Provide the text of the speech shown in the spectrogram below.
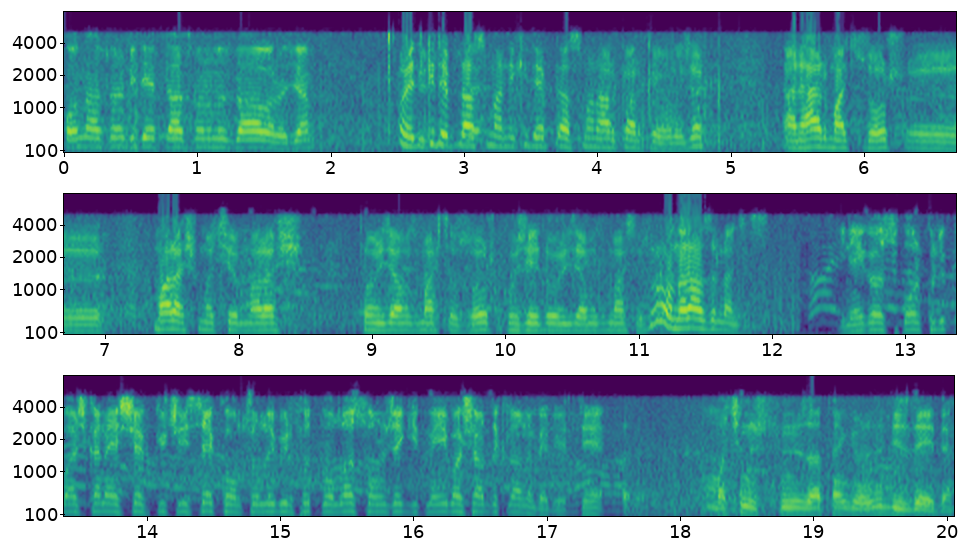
Ondan sonra bir deplasmanımız daha var hocam. Evet iki deplasman, iki deplasman arka arkaya olacak. Yani her maç zor. Ee, Maraş maçı, Maraş'ta oynayacağımız maçta zor. Kocaeli'de oynayacağımız maçta zor. Onlara hazırlanacağız. İnegöl Spor Kulüp Başkanı Eşref Güç ise kontrollü bir futbolla sonuca gitmeyi başardıklarını belirtti. maçın üstünlüğü zaten gönüllü bizdeydi.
